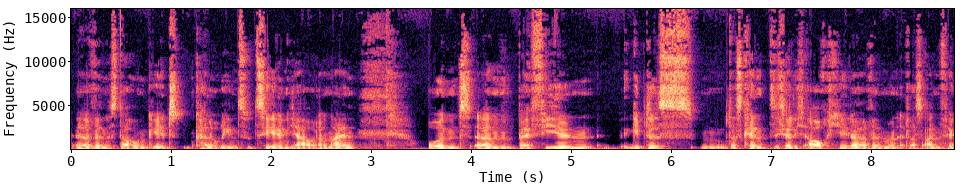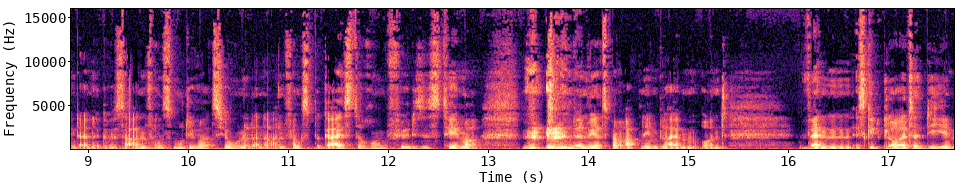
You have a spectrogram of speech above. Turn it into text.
äh, wenn es darum geht, Kalorien zu zählen, ja oder nein. Und ähm, bei vielen gibt es, das kennt sicherlich auch jeder, wenn man etwas anfängt, eine gewisse Anfangsmotivation und eine Anfangsbegeisterung für dieses Thema, wenn wir jetzt beim Abnehmen bleiben. Und wenn es gibt Leute, die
